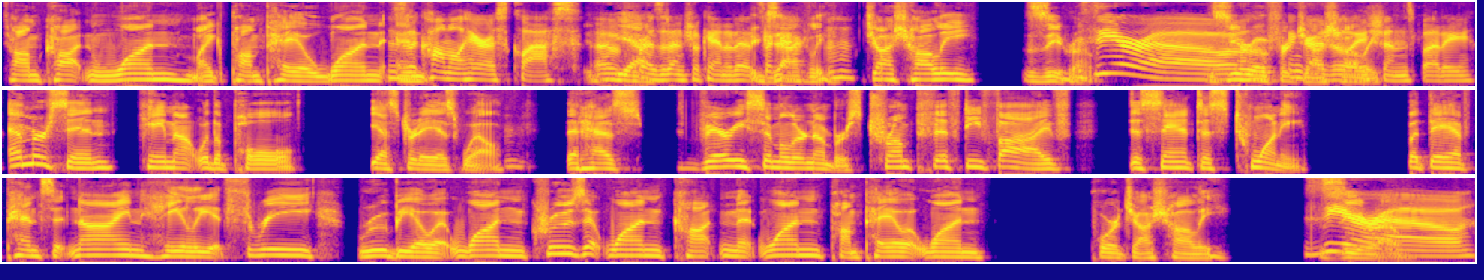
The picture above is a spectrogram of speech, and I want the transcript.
Tom Cotton, 1. Mike Pompeo, 1. This and, is a Kamala Harris class of yeah, presidential candidates. Exactly. Okay. Mm -hmm. Josh Hawley, zero. Zero. Zero for Josh Hawley. Congratulations, buddy. Emerson came out with a poll yesterday as well mm that has very similar numbers Trump 55, DeSantis 20 but they have Pence at nine, Haley at three, Rubio at one, Cruz at one, Cotton at one, Pompeo at one. Poor Josh Hawley. Zero. Zero.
